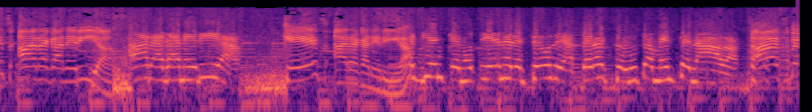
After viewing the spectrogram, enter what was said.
es haraganería. Araganería. ¿Qué es haraganería? Alguien que no tiene deseo de hacer absolutamente nada. Hazme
